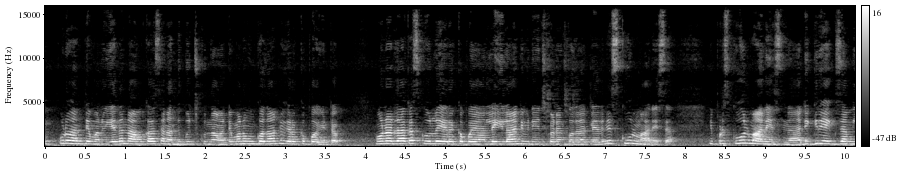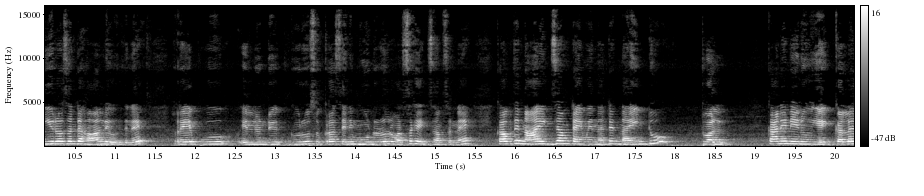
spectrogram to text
ఎప్పుడు అంతే మనం ఏదైనా అవకాశాన్ని అందిపుచ్చుకుందాం అంటే మనం ఇంకో దాంట్లో ఇరక్కపోయి ఉంటాం. మొన్నటి దాకా స్కూల్లో ఇరక్కపోయానులే ఇలాంటివి నేర్చుకోవడానికి కుదరట్లేదని స్కూల్ మానేసా ఇప్పుడు స్కూల్ మానేసిన డిగ్రీ ఎగ్జామ్ ఈ రోజు అంటే హాలిడే ఉందిలే. రేపు ఎల్లుండి గురు శుక్ర శని మూడు రోజులు వరుసగా ఎగ్జామ్స్ ఉన్నాయి. కాకపోతే నా ఎగ్జామ్ టైం ఏంటంటే నైన్ టు ట్వెల్వ్. కానీ నేను ఎయిట్ కల్లా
